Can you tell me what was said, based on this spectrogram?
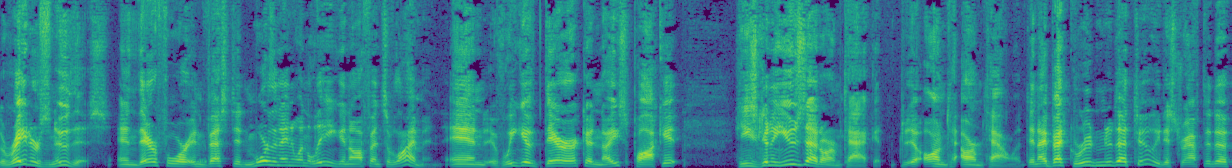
the Raiders knew this and therefore invested more than anyone in the league in offensive linemen. And if we give Derek a nice pocket, he's going to use that arm tacket, arm, arm talent. And I bet Gruden knew that too. He just drafted a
